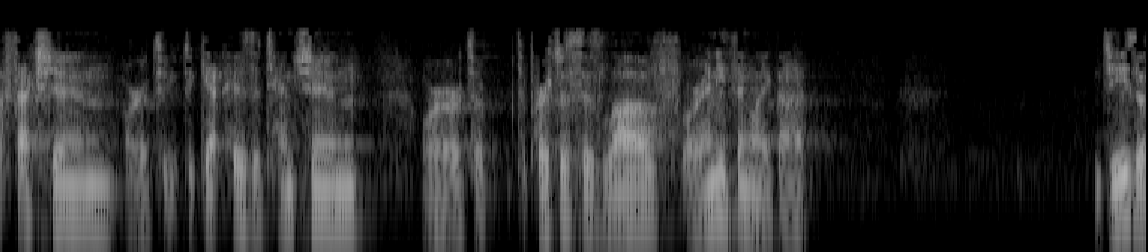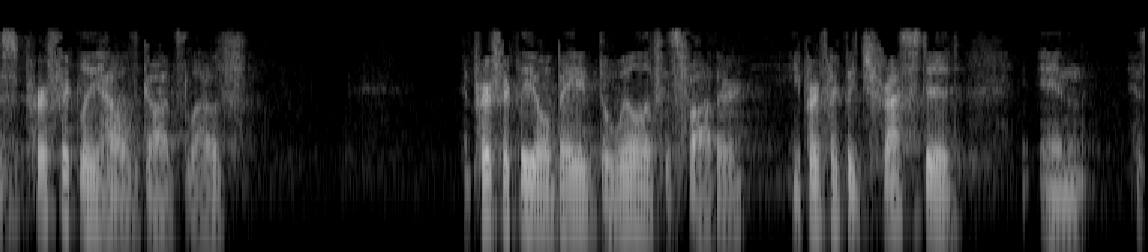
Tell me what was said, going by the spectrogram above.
affection or to, to get his attention or, to, to purchase his love or anything like that. Jesus perfectly held God's love and perfectly obeyed the will of his Father. He perfectly trusted in his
